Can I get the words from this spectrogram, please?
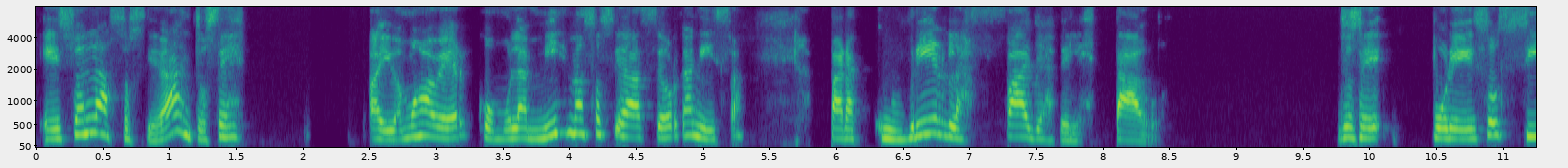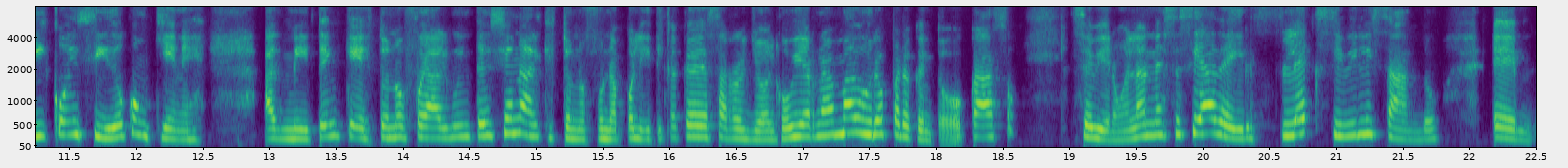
eso en la sociedad. Entonces, ahí vamos a ver cómo la misma sociedad se organiza para cubrir las fallas del Estado. Entonces, por eso sí coincido con quienes admiten que esto no fue algo intencional, que esto no fue una política que desarrolló el gobierno de Maduro, pero que en todo caso se vieron en la necesidad de ir flexibilizando eh,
